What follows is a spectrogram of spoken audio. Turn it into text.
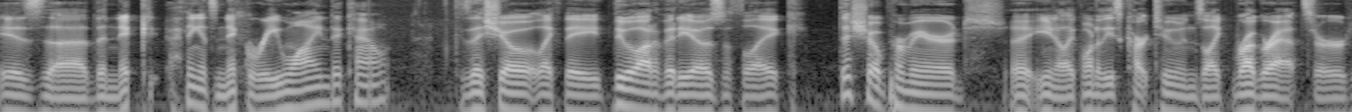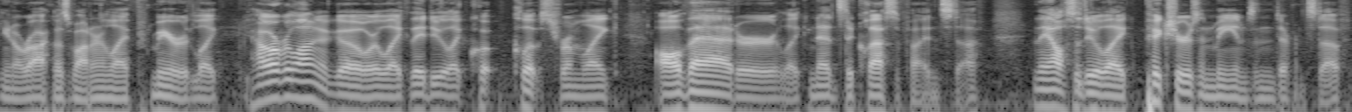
is uh, the Nick. I think it's Nick Rewind account because they show like they do a lot of videos with like this show premiered, uh, you know, like one of these cartoons like Rugrats or you know Rocko's Modern Life premiered like however long ago, or like they do like cl- clips from like all that or like Ned's Declassified and stuff. And they also do like pictures and memes and different stuff.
